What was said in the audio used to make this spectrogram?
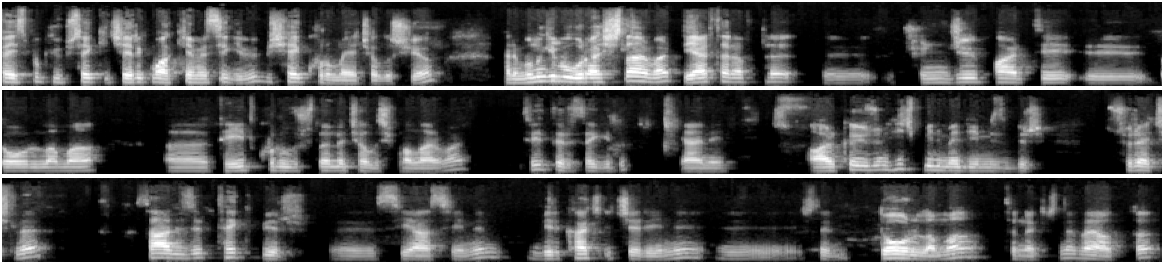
Facebook yüksek içerik mahkemesi gibi bir şey kurmaya çalışıyor. Hani bunun gibi uğraşlar var. Diğer tarafta e, üçüncü parti e, doğrulama, e, teyit kuruluşlarıyla çalışmalar var. Twitter ise gidip yani arka yüzün hiç bilmediğimiz bir süreçle sadece tek bir e, siyasinin birkaç içeriğini e, işte doğrulama tırnak içinde veyahut da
